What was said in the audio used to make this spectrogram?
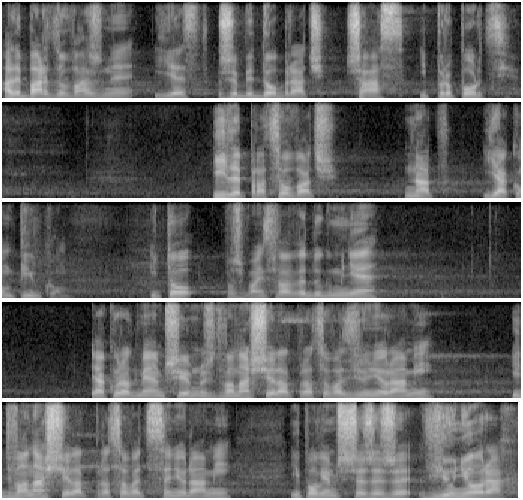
Ale bardzo ważne jest, żeby dobrać czas i proporcje. Ile pracować nad jaką piłką. I to, proszę Państwa, według mnie, ja akurat miałem przyjemność 12 lat pracować z juniorami i 12 lat pracować z seniorami i powiem szczerze, że w juniorach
